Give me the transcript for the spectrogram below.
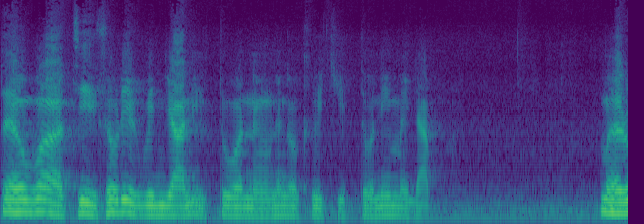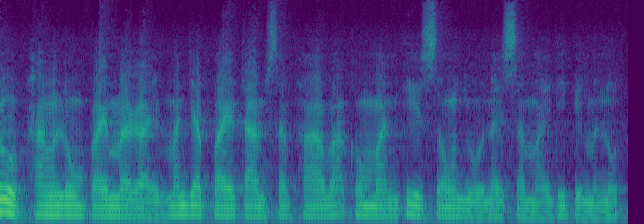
แต่ว่าที่เขาเรียกวิญญาณอีกตัวหนึ่ง นั่นก็คือจิตตัวนี้ไม่ดับ เมื่อรูปพังลงไปเมื่อไรมันจะไปตามสภาวะของมันที่ทรงอยู่ในสมัยที่เป็นมนุษย์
